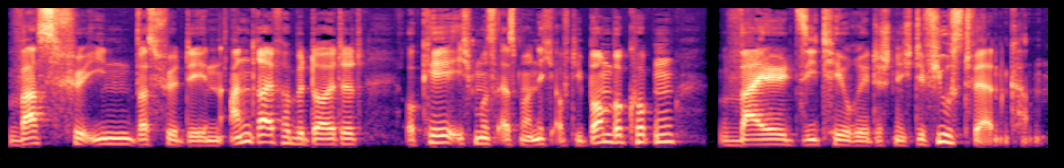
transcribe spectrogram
was für ihn, was für den Angreifer bedeutet, okay, ich muss erstmal nicht auf die Bombe gucken, weil sie theoretisch nicht diffused werden kann.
